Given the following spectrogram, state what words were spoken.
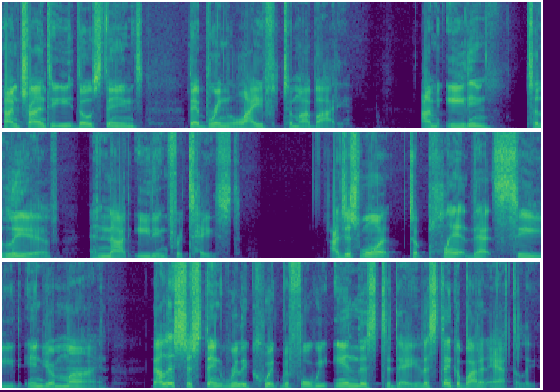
I'm trying to eat those things that bring life to my body. I'm eating to live and not eating for taste. I just want to plant that seed in your mind. Now, let's just think really quick before we end this today. Let's think about an athlete.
